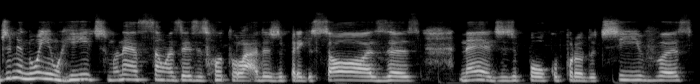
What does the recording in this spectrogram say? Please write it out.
diminuem o ritmo, né? São às vezes rotuladas de preguiçosas, né? De, de, pouco produtivas.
